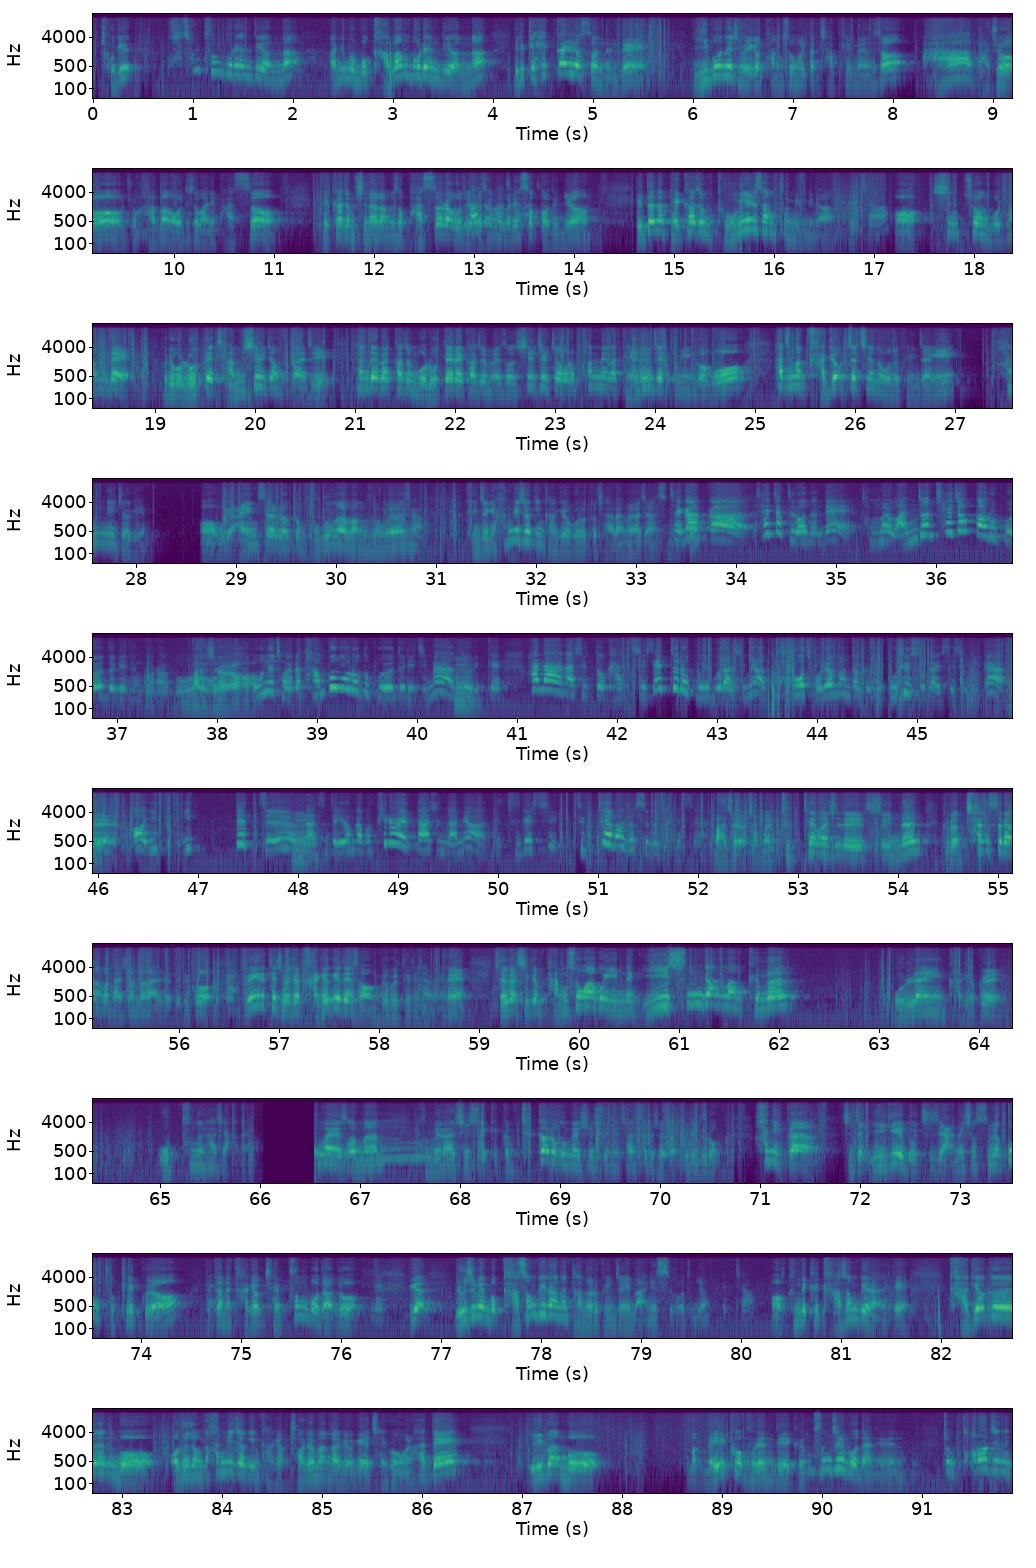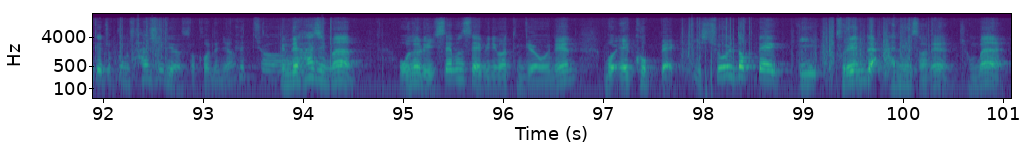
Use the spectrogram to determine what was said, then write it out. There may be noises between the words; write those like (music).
저게 화장품 브랜드였나? 아니면 뭐 가방 브랜드였나? 이렇게 헷갈렸었는데 이번에 저희가 방송을 딱 잡히면서 아 맞아 저 가방 어디서 많이 봤어 백화점 지나가면서 봤어라고 저희가 맞아, 생각을 맞아, 했었거든요. 일단은 백화점 동일 상품입니다. 그렇죠. 어, 신촌, 뭐 현대, 그리고 롯데 잠실점까지 현대백화점, 뭐 롯데백화점에서 실질적으로 판매가 되는 제품인 거고, 하지만 가격 자체는 오늘 굉장히 합리적인. 어, 우리 아임셀러 또 무궁화 방송은 그렇죠. 굉장히 합리적인 가격으로 또 자랑을 하지 않습니까? 제가 아까 살짝 들었는데 정말 완전 최저가로 보여드리는 거라고. 맞아요. 오늘 저희가 단품으로도 보여드리지만 또 음. 이렇게 하나하나씩 또 같이 세트로 구입을 하시면 더 저렴한 가격을 보실 수가 있으시니까 네. 어, 이, 이 때쯤 음. 나 진짜 이런 가방 필요했다 하신다면 두 개씩 득템하셨으면 좋겠어요. 맞아요. 정말 득템하실 수 있는 그런 찬스라는 거 다시 한번 알려드리고 네. 왜 이렇게 저희가 가격에 대해서 언급을 드리냐면은 저희가 지금 방송하고 있는 이 순간만큼은 온라인 가격을 오픈을 하지 않아요. 통화에서만 음. 구매를 하실 수 있게끔 특가로 구매하실 수 있는 찬스를 저희가 드리도록 하니까 진짜 이 기회 놓치지 않으셨으면 꼭 좋겠고요. 일단은 가격 제품보다도 네, 그러니까 요즘에 뭐 가성비라는 단어를 굉장히 많이 쓰거든요. 그렇죠. 어 근데 그 가성비라는 게 가격은 뭐 어느 정도 합리적인 가격, 저렴한 가격에 제공을 하되 일반 뭐 막 메이커 브랜드의 그 음. 품질보다는 좀 떨어지는 게 조금 사실이었었거든요. 그렇죠. 근데 하지만 오늘 이 세븐스 에비뉴 같은 경우는 뭐 에코백, 이 숄더백 이 브랜드 안에서는 정말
